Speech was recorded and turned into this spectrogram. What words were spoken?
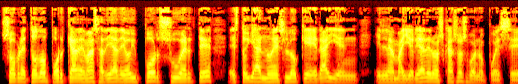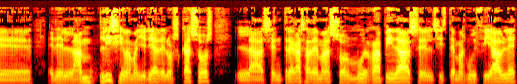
sobre todo porque además a día de hoy, por suerte, esto ya no es lo que era y en, en la mayoría de los casos, bueno, pues eh, en la amplísima mayoría de los casos, las entregas además son muy rápidas, el sistema es muy fiable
